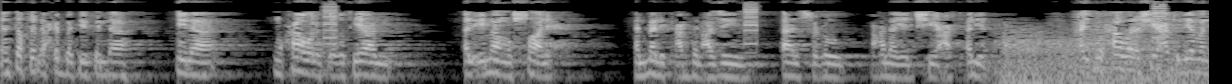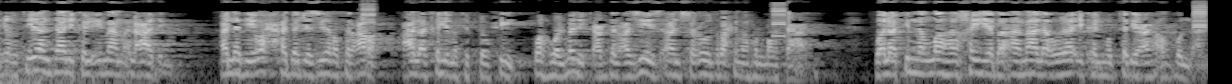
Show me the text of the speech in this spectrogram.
ننتقل أحبتي في الله إلى محاولة اغتيال الإمام الصالح الملك عبد العزيز آل سعود على يد شيعة اليمن. حيث حاول شيعة اليمن اغتيال ذلك الإمام العادل الذي وحد جزيرة العرب. على كلمة التوحيد وهو الملك عبد العزيز آل سعود رحمه الله تعالى. ولكن الله خيب آمال أولئك المبتدعة الضلال.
